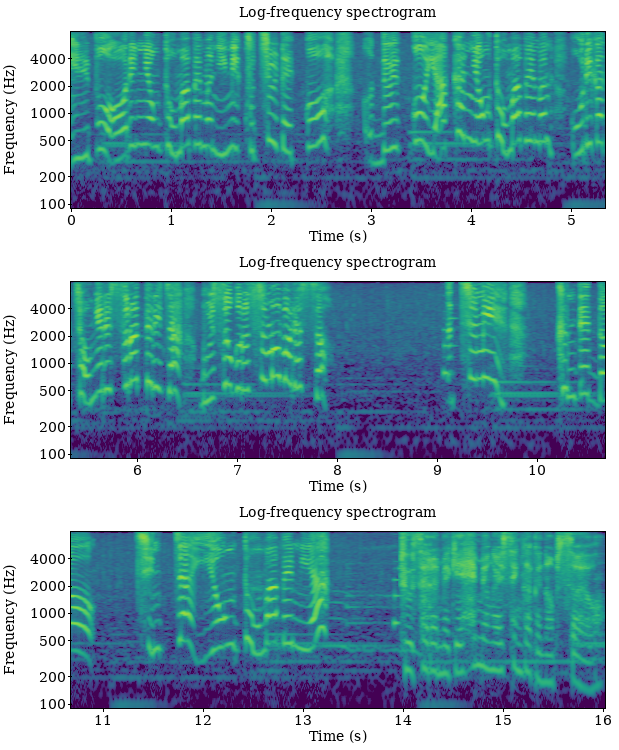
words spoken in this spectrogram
일부 어린 용 도마뱀은 이미 구출됐고 어, 늙고 약한 용 도마뱀은 우리가 정의를 쓰러뜨리자 물속으로 숨어버렸어. 어, 진짜 용 도마뱀이야? 두 사람에게 해명할 생각은 없어요.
